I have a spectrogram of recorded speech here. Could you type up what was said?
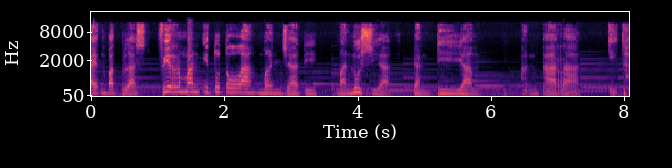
ayat 14, firman itu telah menjadi manusia dan diam antara kita.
